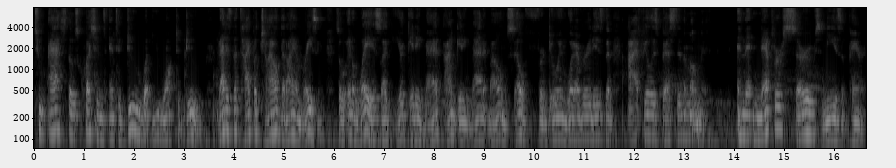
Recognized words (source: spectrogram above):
to ask those questions and to do what you want to do. That is the type of child that I am raising. So in a way, it's like you're getting mad. I'm getting mad at my own self for doing whatever it is that I feel is best in the moment. And that never serves me as a parent.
